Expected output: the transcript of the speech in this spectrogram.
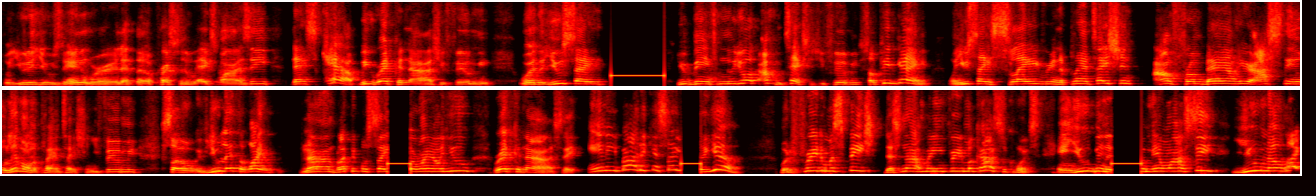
for you to use the N-word, let the oppressor do X, Y, and Z, that's cap. We recognize, you feel me? Whether you say you being from New York, I'm from Texas. You feel me? So peep game. When you say slavery in the plantation, I'm from down here. I still live on the plantation. You feel me? So if you let the white non-black people say around you, recognize that anybody can say yeah. But freedom of speech does not mean freedom of consequence. And you've been from NYC, you know, like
